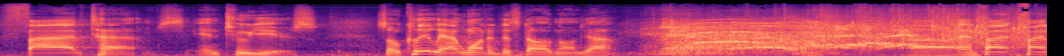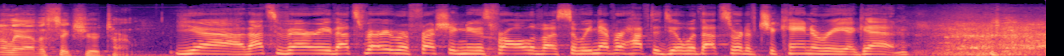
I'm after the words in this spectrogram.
five times in two years. So clearly I wanted this doggone job. Uh, and fi- finally, I have a six year term. Yeah, that's very that's very refreshing news for all of us. So we never have to deal with that sort of chicanery again.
